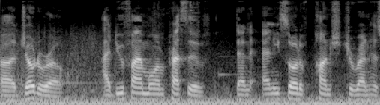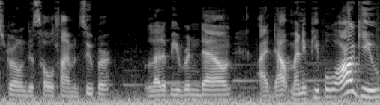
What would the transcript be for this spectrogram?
uh, Jotaro, I do find more impressive than any sort of punch Jiren has thrown this whole time in Super. Let it be written down. I doubt many people will argue.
